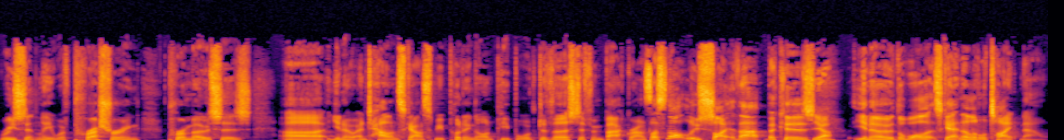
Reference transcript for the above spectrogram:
recently with pressuring promoters uh, you know, and talent scouts to be putting on people with diverse different backgrounds. Let's not lose sight of that because, Yeah. you know, the wallet's getting a little tight now,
